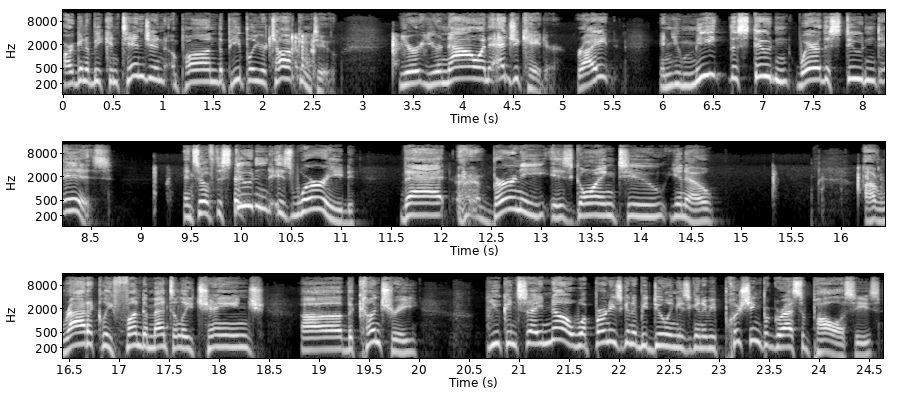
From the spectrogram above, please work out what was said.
are going to be contingent upon the people you're talking to. You're you're now an educator, right? And you meet the student where the student is. And so if the student is worried that Bernie is going to, you know, uh, radically, fundamentally change uh, the country, you can say no. What Bernie's going to be doing is going to be pushing progressive policies.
